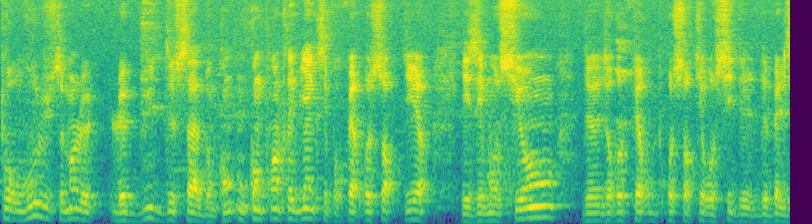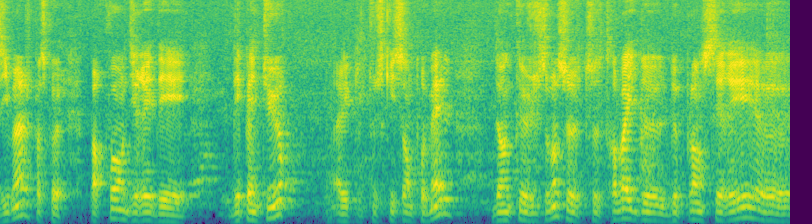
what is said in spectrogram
pour vous justement le, le but de ça? Donc, on, on comprend très bien que c'est pour faire ressortir les émotions, de, de refaire ressortir aussi de, de belles images, parce que parfois on dirait des, des peintures avec tout ce qui s'entremêle. Donc, euh, justement, ce, travail de, plans serrés, euh,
